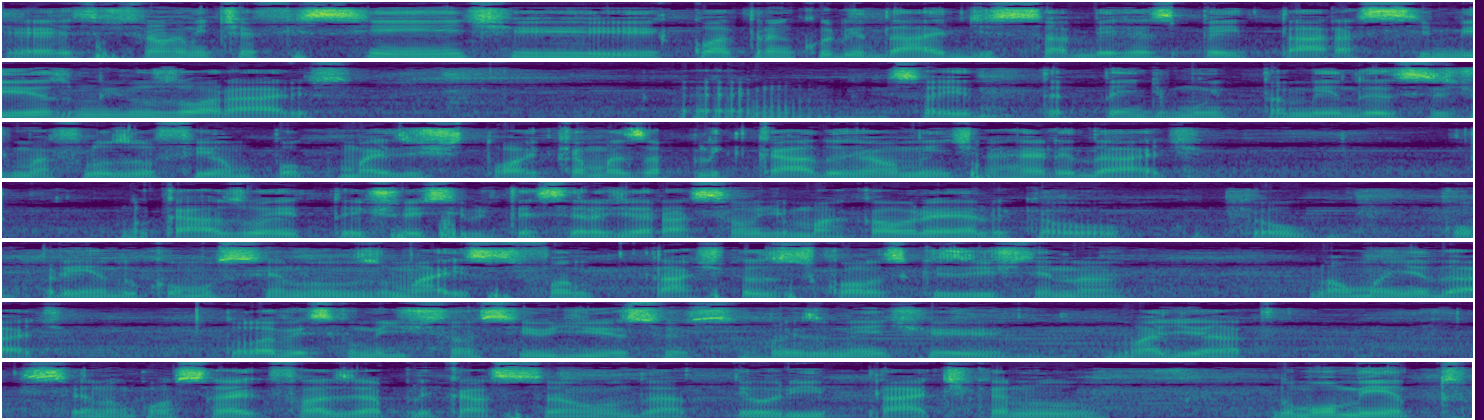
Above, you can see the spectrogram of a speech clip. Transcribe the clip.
é extremamente eficiente com a tranquilidade de saber respeitar a si mesmo e os horários. É, isso aí depende muito também do exercício de uma filosofia um pouco mais estoica, mas aplicado realmente à realidade. No caso, estou de terceira geração de Marco Aurélio, que eu, que eu compreendo como sendo as mais fantásticas escolas que existem na, na humanidade. Toda vez que eu me distancio disso, simplesmente não adianta. Você não consegue fazer a aplicação da teoria e prática no, no momento,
